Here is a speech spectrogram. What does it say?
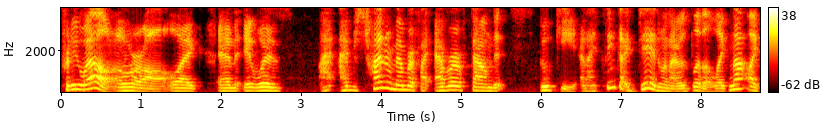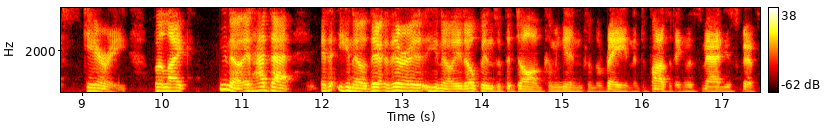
pretty well overall. Like, and it was. I, I was trying to remember if I ever found it spooky, and I think I did when I was little. Like not like scary, but like you know, it had that. It you know there there you know it opens with the dog coming in from the rain and depositing this manuscript,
